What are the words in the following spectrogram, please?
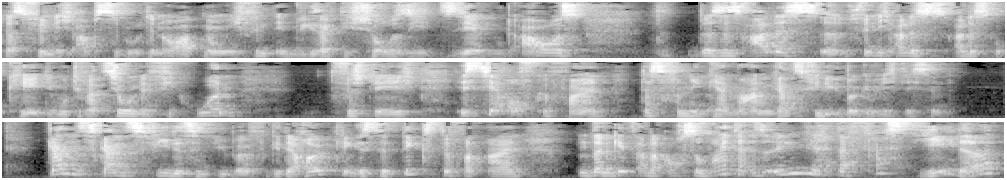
das finde ich absolut in Ordnung. Ich finde eben, wie gesagt, die Show sieht sehr gut aus. Das ist alles, äh, finde ich alles, alles okay. Die Motivation der Figuren, verstehe ich. Ist dir aufgefallen, dass von den Germanen ganz viele übergewichtig sind? Ganz, ganz viele sind übergewichtig. Der Häuptling ist der dickste von allen. Und dann geht's aber auch so weiter. Also irgendwie hat da fast jeder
